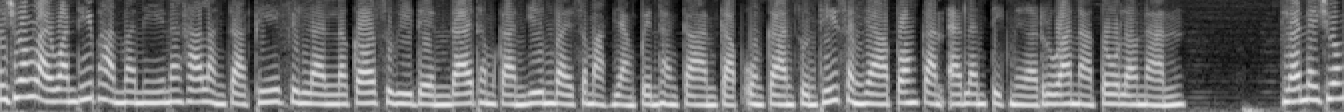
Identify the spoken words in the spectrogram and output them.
ในช่วงหลายวันที่ผ่านมานี้นะคะ หลังจากที่ฟินแลนด์แล้วก็สวีเดนได้ทำการยื่นใบสมัครอย่างเป็นทางการกับองค์การสนธิสัญญาป้องกันแอตแลนติกเหนือหรือว่านาโตแล้วนั้น และในช่วง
